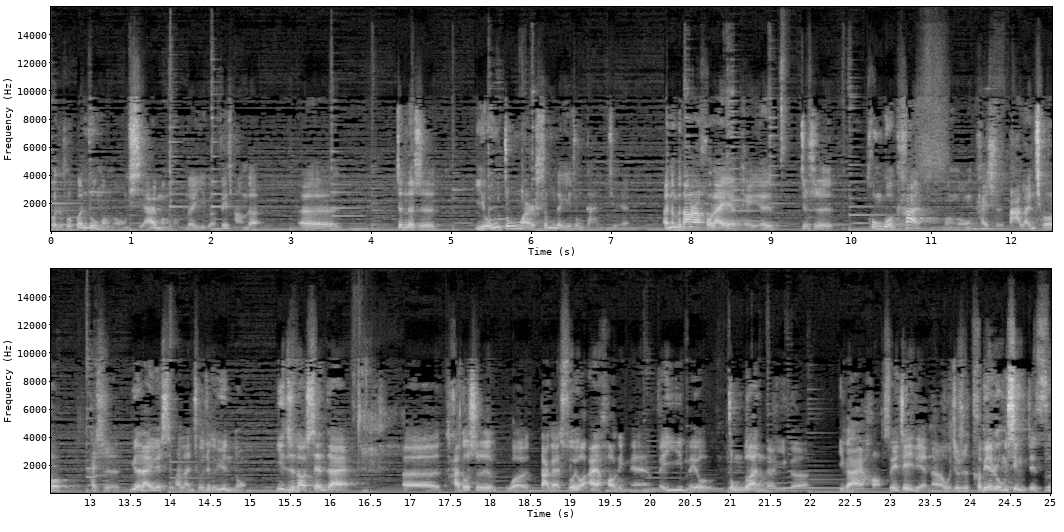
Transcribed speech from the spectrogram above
或者说关注猛龙、喜爱猛龙的一个非常的呃真的是由衷而生的一种感觉啊。那么当然后来也陪呃就是通过看猛龙开始打篮球，开始越来越喜欢篮球这个运动，一直到现在，呃，它都是我大概所有爱好里面唯一没有中断的一个一个爱好。所以这一点呢，我就是特别荣幸这次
